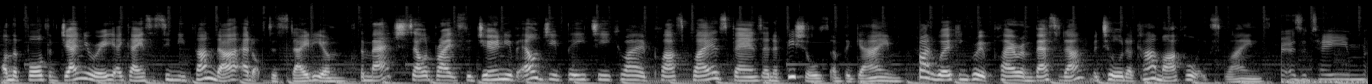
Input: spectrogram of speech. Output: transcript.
on the 4th of January against the Sydney Thunder at Optus Stadium. The match celebrates the journey of LGBTQIA plus players, fans, and officials of the game. Pride Working Group player ambassador Matilda Carmichael explains. As a team,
